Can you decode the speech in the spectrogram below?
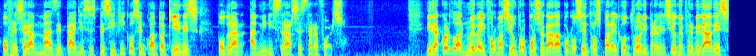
ofrecerán más detalles específicos en cuanto a quienes podrán administrarse este refuerzo. Y de acuerdo a nueva información proporcionada por los Centros para el Control y Prevención de Enfermedades,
